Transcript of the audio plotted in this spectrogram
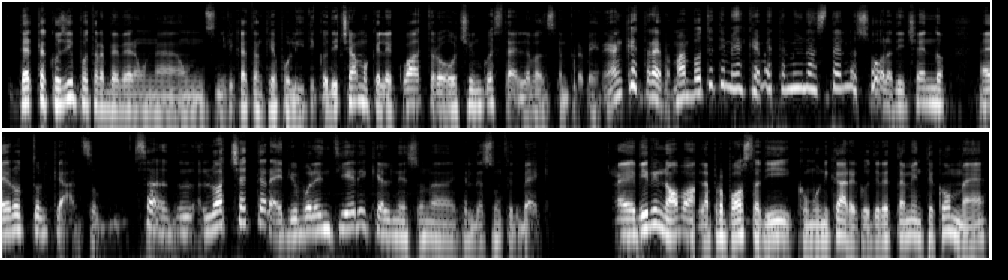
Detta così potrebbe avere una, un significato anche politico. Diciamo che le 4 o 5 stelle vanno sempre bene. Anche 3, ma potete anche mettermi una stella sola dicendo hai rotto il cazzo. Lo accetterei più volentieri che il nessun, che il nessun feedback. E vi rinnovo la proposta di comunicare direttamente con me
